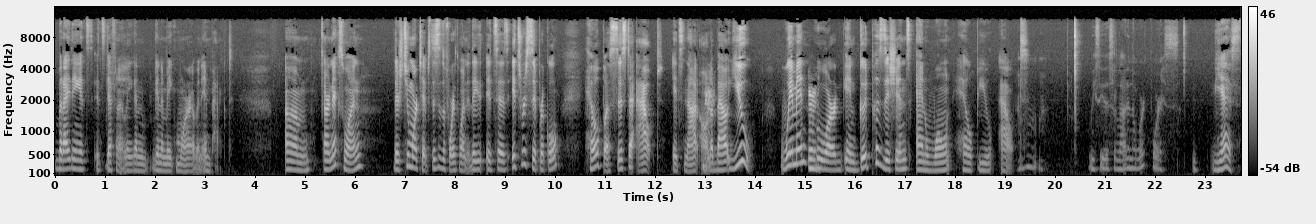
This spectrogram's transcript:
but I think it's it's definitely going to going to make more of an impact. Um our next one, there's two more tips. This is the fourth one. They it says it's reciprocal. Help a sister out. It's not all about you. Women who are in good positions and won't help you out. We see this a lot in the workforce. Yes.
